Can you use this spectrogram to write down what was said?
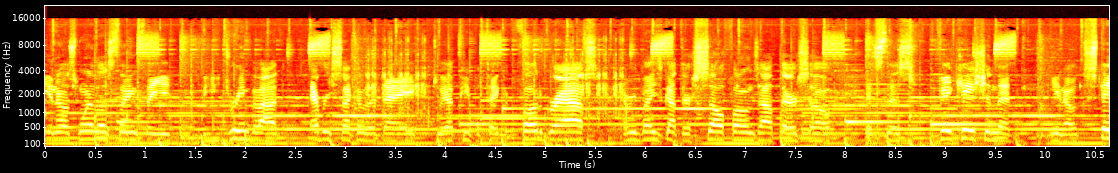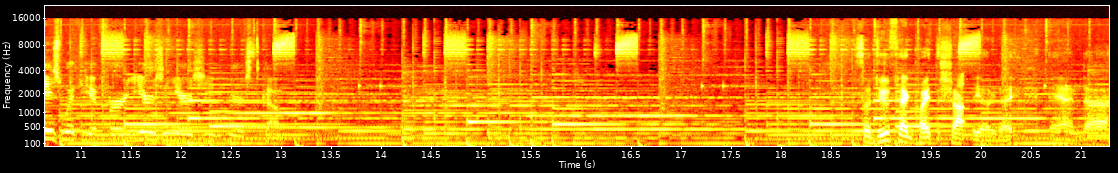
you know, it's one of those things that you, that you dream about every second of the day. We have people taking photographs. Everybody's got their cell phones out there. So it's this vacation that, you know, stays with you for years and years and years to come. So Doof had quite the shot the other day, and uh,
